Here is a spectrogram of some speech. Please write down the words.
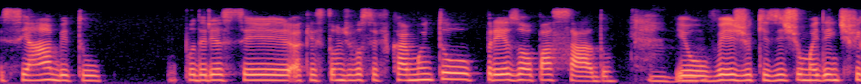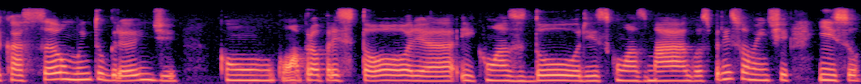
esse hábito poderia ser a questão de você ficar muito preso ao passado. Uhum. Eu vejo que existe uma identificação muito grande com, com a própria história e com as dores, com as mágoas, principalmente isso.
